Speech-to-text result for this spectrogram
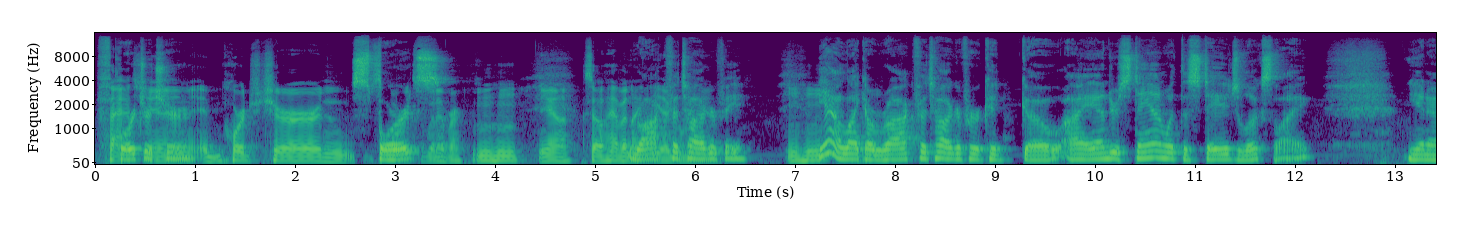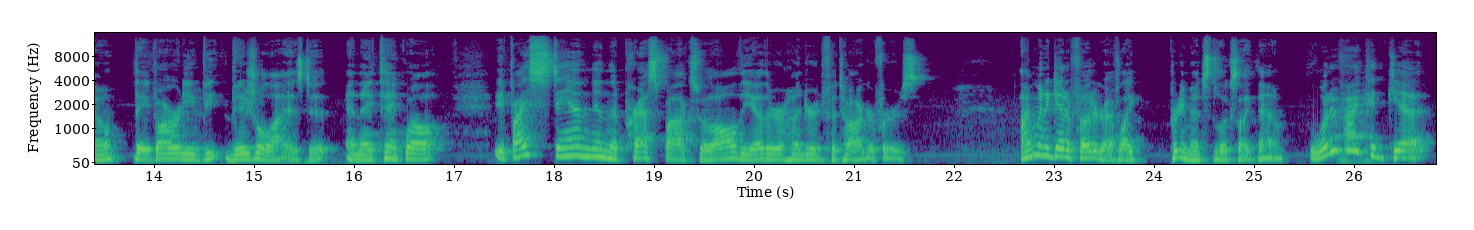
fashion, Portraiture. and portraiture, and Sports. whatever. Mm-hmm. Yeah. So have an rock idea. going photography. Yeah, like a rock photographer could go, I understand what the stage looks like. You know, they've already vi- visualized it and they think, well, if I stand in the press box with all the other 100 photographers, I'm going to get a photograph like pretty much that looks like them. What if I could get,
